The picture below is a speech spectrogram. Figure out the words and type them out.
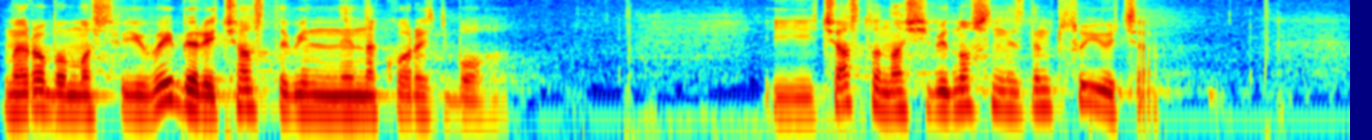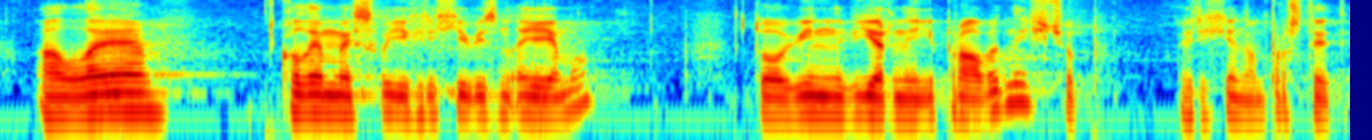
ми робимо свій вибір, і часто він не на користь Бога. І часто наші відносини з ним псуються. Але коли ми свої гріхи візнаємо, то він вірний і праведний, щоб гріхи нам простити.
